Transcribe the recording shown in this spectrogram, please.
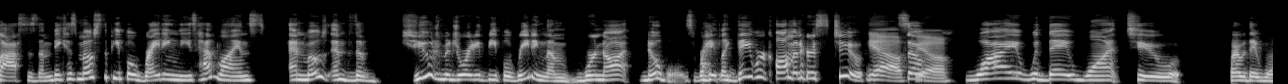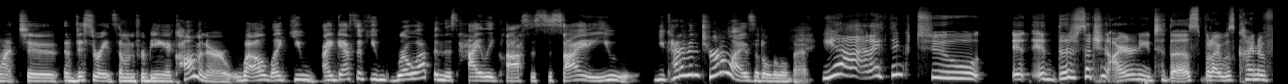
classism because most of the people writing these headlines and most and the huge majority of people reading them were not nobles, right? Like they were commoners too. Yeah. So yeah. why would they want to why would they want to eviscerate someone for being a commoner well like you i guess if you grow up in this highly classist society you you kind of internalize it a little bit Yeah, and I think too. It, it, there's such an irony to this, but I was kind of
